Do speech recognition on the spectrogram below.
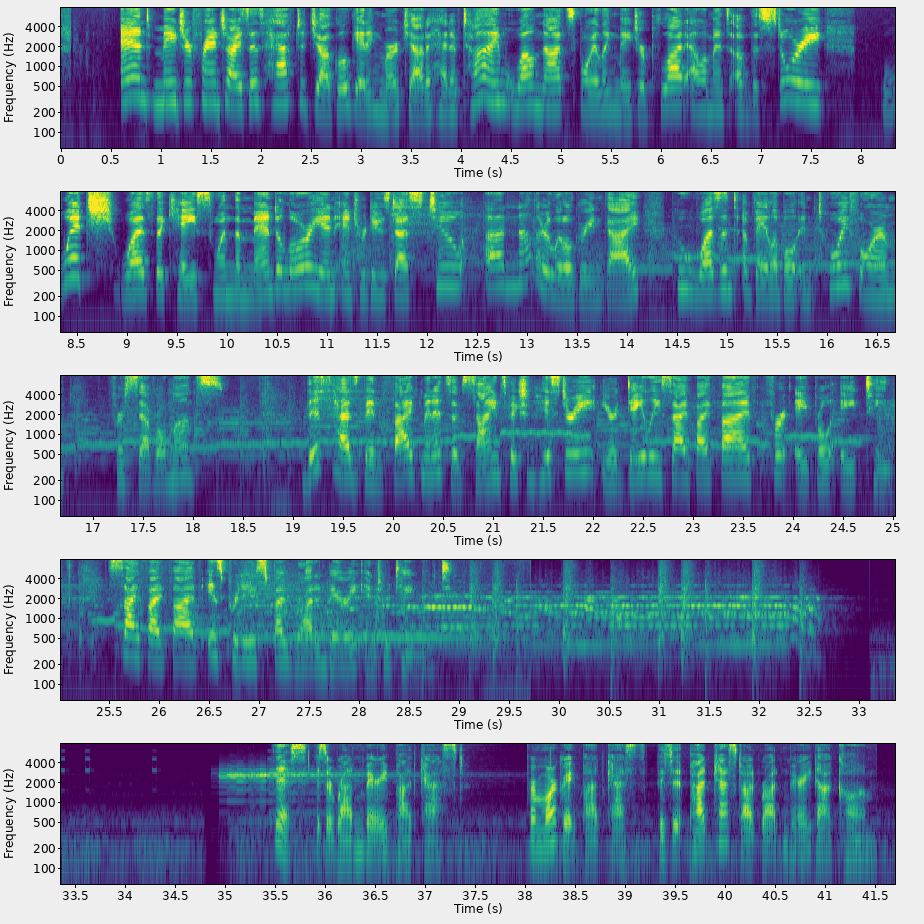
And major franchises have to juggle getting merch out ahead of time while not spoiling major plot elements of the story, which was the case when The Mandalorian introduced us to another little green guy who wasn't available in toy form for several months. This has been 5 Minutes of Science Fiction History, your daily Sci Fi 5 for April 18th. Sci Fi 5 is produced by Roddenberry Entertainment. This is a Roddenberry podcast. For more great podcasts, visit podcast.roddenberry.com.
